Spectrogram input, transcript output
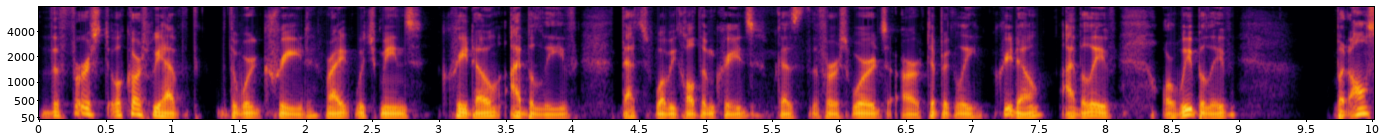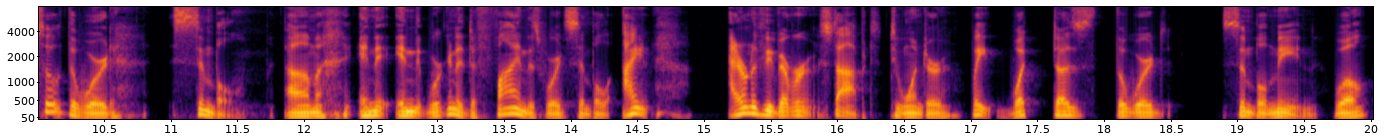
the first, of course, we have the word creed, right? Which means credo, I believe. That's why we call them creeds, because the first words are typically credo, I believe, or we believe. But also the word symbol. Um, and, and we're going to define this word symbol. I, I don't know if you've ever stopped to wonder, wait, what does the word symbol mean? Well,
